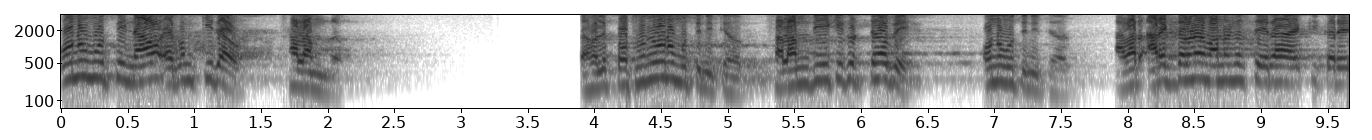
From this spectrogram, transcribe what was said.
অনুমতি নাও এবং কি দাও? সালাম দাও। তাহলে প্রথমে অনুমতি নিতে হবে। সালাম দিয়ে কি করতে হবে? অনুমতি নিতে হবে। আবার আরেক ধরনের মানুষ আছে, এরা কি করে?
